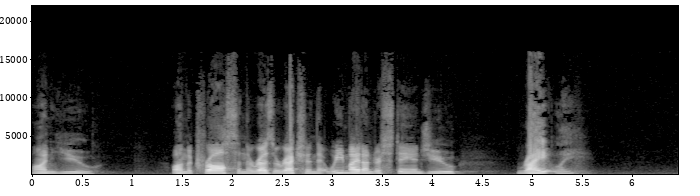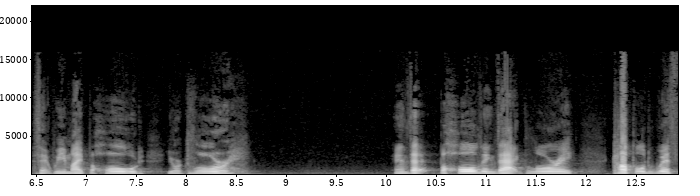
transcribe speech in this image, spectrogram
on you, on the cross and the resurrection, that we might understand you rightly, that we might behold your glory. And that beholding that glory, coupled with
